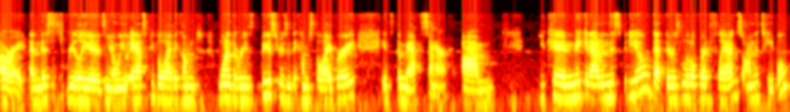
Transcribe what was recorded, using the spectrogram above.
All right, and this really is, you know, when you ask people why they come, to, one of the reasons, biggest reasons they come to the library, it's the math center. Um, you can make it out in this video that there's little red flags on the table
